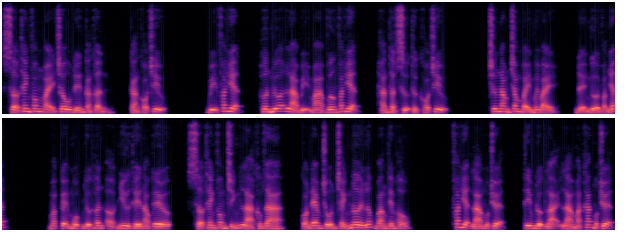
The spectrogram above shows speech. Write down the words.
Sở Thanh Phong mày trâu đến càng khẩn, càng khó chịu. Bị phát hiện, hơn nữa là bị Ma Vương phát hiện, hắn thật sự thực khó chịu. Chương 577, để ngừa vào nhất. Mặc kệ một Nhược Hân ở như thế nào kêu, Sở Thanh Phong chính là không ra, còn đem trốn tránh nơi lớp băng thêm hậu. Phát hiện là một chuyện, tìm được lại là mặt khác một chuyện,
